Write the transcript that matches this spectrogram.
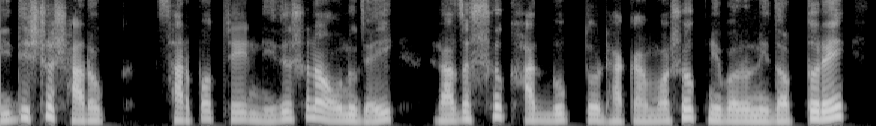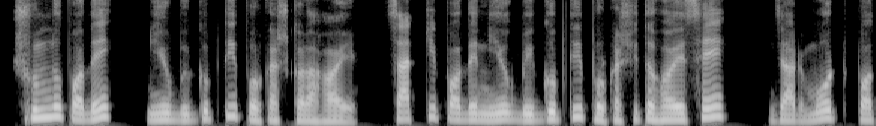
নির্দিষ্ট স্মারক ছাড়পত্রের নির্দেশনা অনুযায়ী রাজস্ব, খাতভুক্ত ঢাকা মশক নিবারণী দপ্তরে শূন্য পদে নিয়োগ বিজ্ঞপ্তি প্রকাশ করা হয়। চারটি পদে নিয়োগ বিজ্ঞপ্তি প্রকাশিত হয়েছে, যার মোট পদ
